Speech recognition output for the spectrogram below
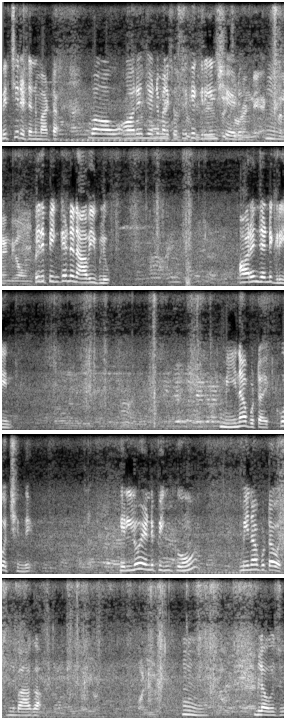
మిర్చి రెడ్ అనమాట ఆరెంజ్ అండ్ మనకి వచ్చేసరికి గ్రీన్ షేడ్ ఇది pink and navy blue orange and green మీనా బుట్ట ఎక్కువ వచ్చింది. ఎల్లో అండ్ పింక్ మీనా బుట్ట వచ్చింది బాగా. బ్లౌజు.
